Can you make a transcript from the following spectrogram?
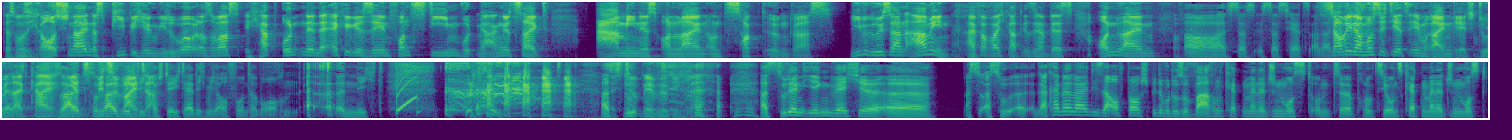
Das muss ich rausschneiden, das piep ich irgendwie drüber oder sowas. Ich habe unten in der Ecke gesehen von Steam, wurde mir angezeigt, Armin ist online und zockt irgendwas. Liebe Grüße an Armin. Einfach weil ich gerade gesehen habe, der ist online. Oh, ist das, ist das Herz aller. Sorry, da muss ich dir jetzt eben reingrätschen. Tut mir leid, Kai. Jetzt total bitte wichtig, weiter. verstehe ich. Da hätte ich mich auch für unterbrochen. Nicht. Es du, tut mir wirklich leid. hast du denn irgendwelche. Äh, hast du, hast du äh, gar keinerlei dieser Aufbauspiele, wo du so Warenketten managen musst und äh, Produktionsketten managen musst,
